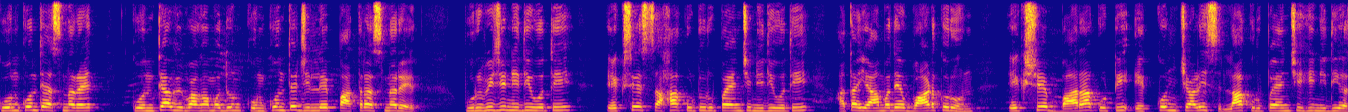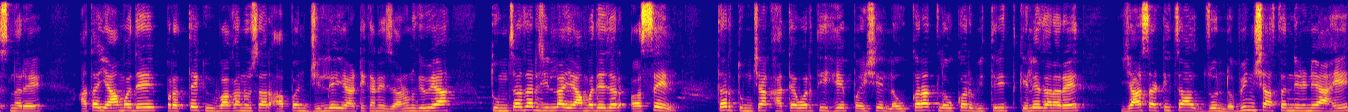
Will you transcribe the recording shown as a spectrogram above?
कोणकोणते असणार आहेत कोणत्या विभागामधून कोणकोणते जिल्हे पात्र असणार आहेत पूर्वी जी निधी होती एकशे सहा कोटी रुपयांची निधी होती आता यामध्ये वाढ करून एकशे बारा कोटी एकोणचाळीस लाख रुपयांची ही निधी असणार आहे. आता यामध्ये प्रत्येक विभागानुसार आपण जिल्हे या ठिकाणी जाणून घेऊया. तुमचा जर जिल्हा यामध्ये जर असेल तर तुमच्या खात्यावरती हे पैसे लवकरात लवकर वितरित केले जाणार आहेत. यासाठीचा जो नवीन शासन निर्णय आहे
